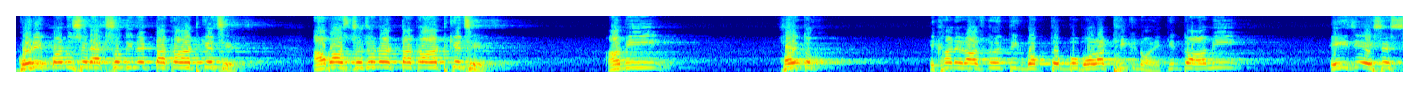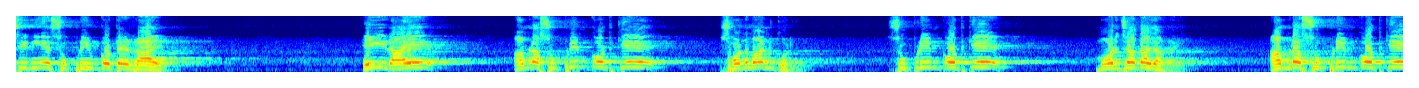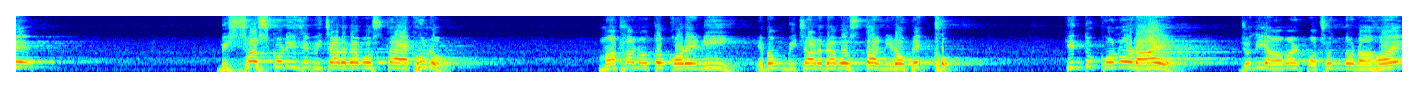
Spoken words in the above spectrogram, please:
গরিব মানুষের একশো দিনের টাকা আটকেছে, আবাস যোজনার টাকা আটকেছে। আমি হয়তো এখানে রাজনৈতিক বক্তব্য বলা ঠিক নয়, কিন্তু আমি এই যে এসএসসি নিয়ে সুপ্রিম কোর্টের রায়, এই রায়ে আমরা সুপ্রিম কোর্টকে সম্মান করি, সুপ্রিম কোর্টকে মর্যাদা জানাই। আমরা সুপ্রিম কোর্টকে বিশ্বাস করি যে বিচার ব্যবস্থা এখনও মাথা নত করেনি এবং বিচার ব্যবস্থা নিরপেক্ষ। কিন্তু কোনো রায় যদি আমার পছন্দ না হয়,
